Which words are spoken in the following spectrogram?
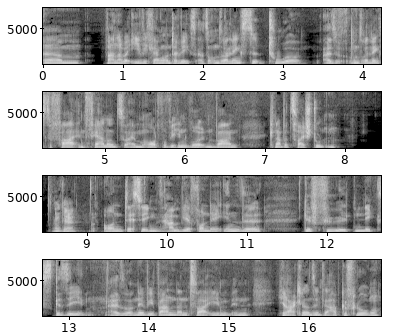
ähm, waren aber ewig lange unterwegs. Also unsere längste Tour, also unsere längste Fahrentfernung zu einem Ort, wo wir hin wollten, waren knappe zwei Stunden. Okay. Und deswegen haben wir von der Insel gefühlt nichts gesehen. Also, ne, wir waren dann zwar eben in Heraklion sind wir abgeflogen,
